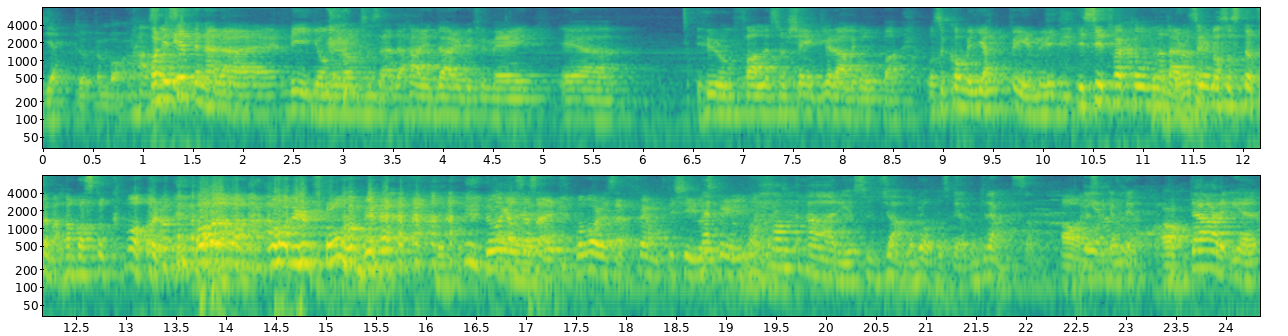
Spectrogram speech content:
jätteuppenbart. Har ni sett den här äh, videon när de säger det här är derby för mig. Hur de faller som käglor allihopa. Och så kommer Jeppe in i, i situationen där och så är det någon som studsar med. Han bara står kvar. Vad håller du på med? Det var ganska så här, vad var det, så här 50 kilos skillnad. men han är ju så jävla bra på att spela på gränsen. Ja, det om det. Ja. För där är...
